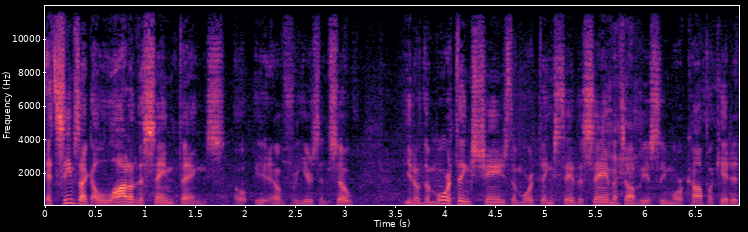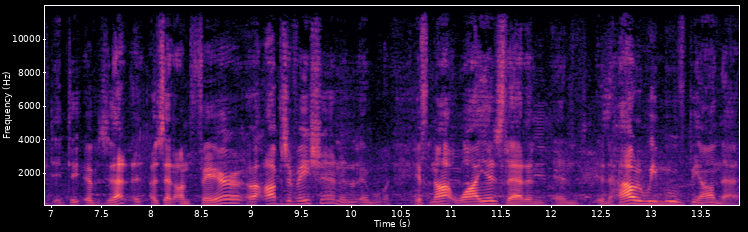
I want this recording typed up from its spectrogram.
it seems like a lot of the same things oh, you know, for years. And so, you know, the more things change, the more things stay the same. It's obviously more complicated. Is that, is that unfair uh, observation? And, and, if not, why is that? And, and, and how do we move beyond that?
